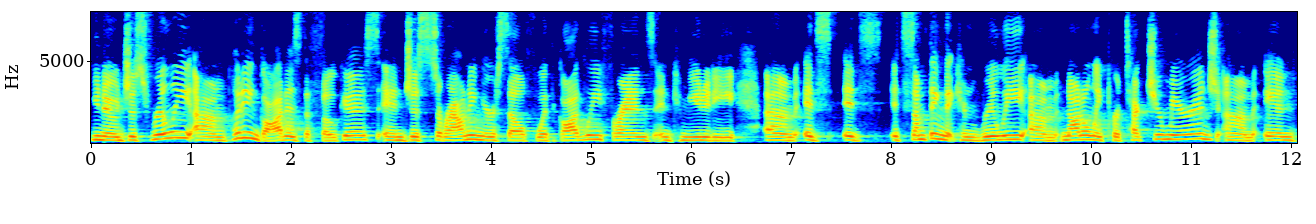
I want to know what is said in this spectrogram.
you know, just really um, putting God as the focus and just surrounding yourself with godly friends and community, um, it's it's it's something that can really um, not only protect your marriage um, and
